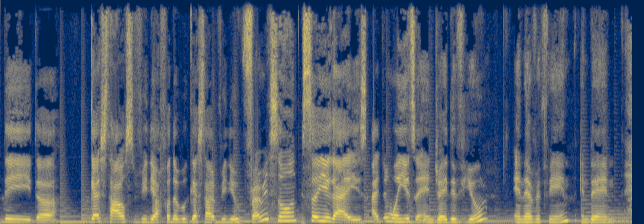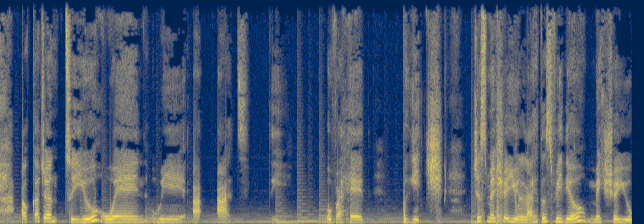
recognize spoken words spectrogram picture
the the guest house video affordable guest house video very soon. So you guys I just want you to enjoy the view and everything and then I'll catch on to you when we are at the overhead bridge just make sure you like this video. Make sure you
